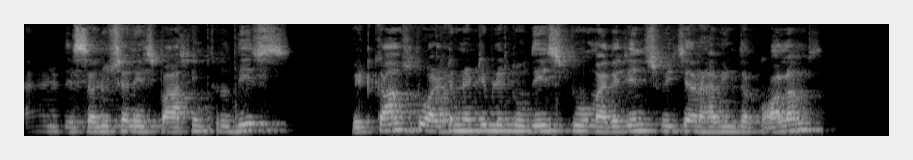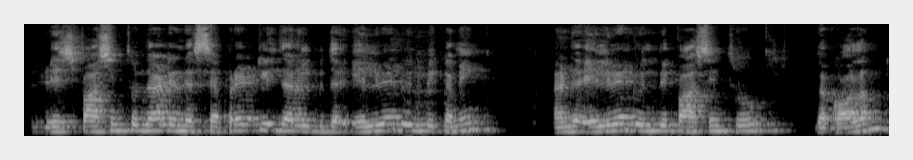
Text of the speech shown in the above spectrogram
and the solution is passing through this. It comes to alternatively to these two magazines which are having the columns It is passing through that, and separately there will be the element will be coming, and the element will be passing through the column.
